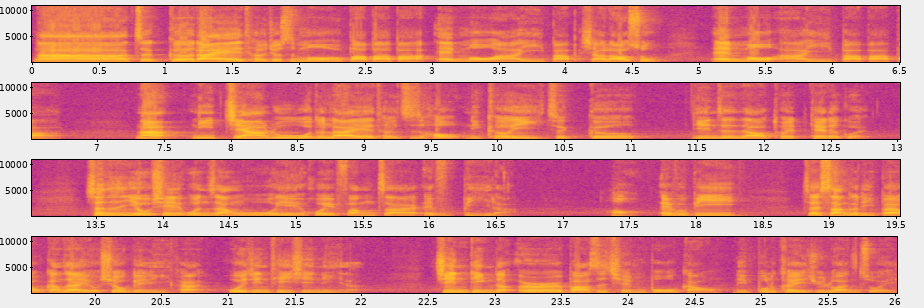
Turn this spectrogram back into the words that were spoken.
那这个 Line 就是 More 八八八 M O R E 八小老鼠。M O R E 八八八，那你加入我的 Lite 之后，你可以这个连着到 Telegram，甚至有些文章我也会放在 F B 啦。好，F B 在上个礼拜我刚才有秀给你看，我已经提醒你了，金顶的二二八是前波高，你不可以去乱追。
